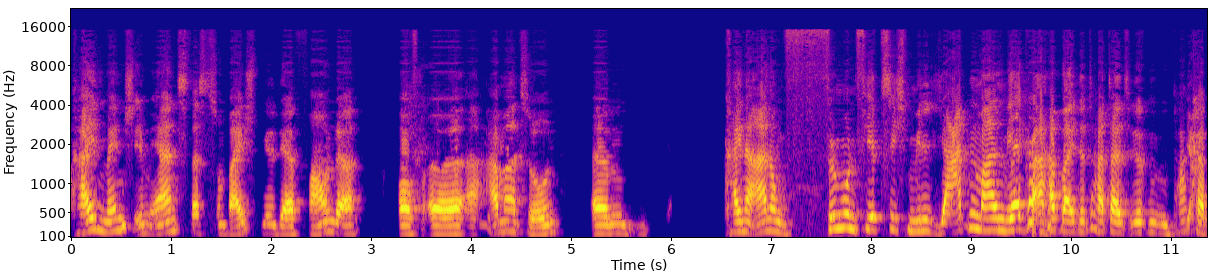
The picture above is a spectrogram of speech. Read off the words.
kein Mensch im Ernst, dass zum Beispiel der Founder of äh, Amazon ähm, keine Ahnung, 45 Milliarden Mal mehr gearbeitet hat als irgendein Packer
